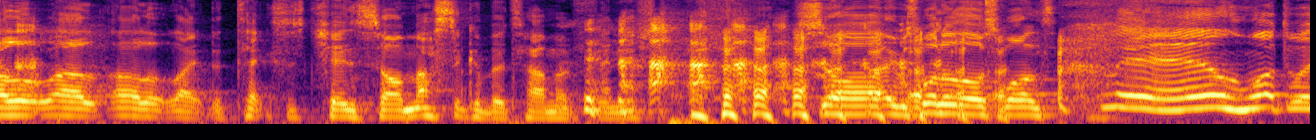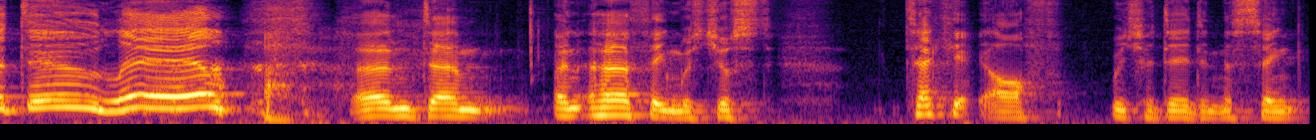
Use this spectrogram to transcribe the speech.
I, look, I, I look like the Texas Chainsaw Massacre by the time I finished. so it was one of those ones, Lil, what do I do, Lil? And, um, and her thing was just take it off, which I did in the sink,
